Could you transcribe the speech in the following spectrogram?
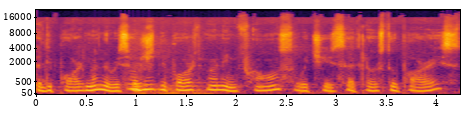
a department, a research mm-hmm. department in France, which is uh, close to Paris.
